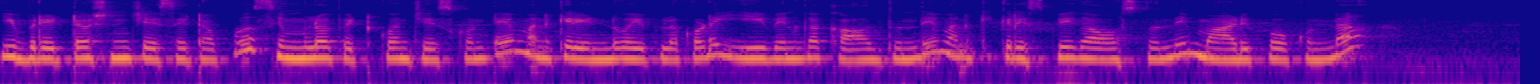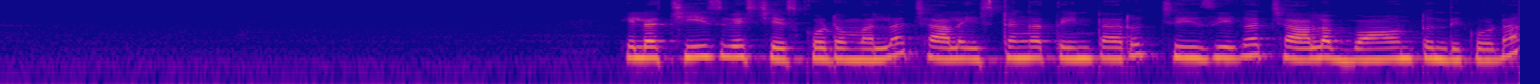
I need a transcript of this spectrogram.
ఈ బ్రెడ్ టోస్ట్ని చేసేటప్పుడు సిమ్లో పెట్టుకొని చేసుకుంటే మనకి రెండు వైపులా కూడా ఈవెన్గా కాలుతుంది మనకి క్రిస్పీగా వస్తుంది మాడిపోకుండా. ఇలా చీజ్ వేస్ట్ చేసుకోవడం వల్ల చాలా ఇష్టంగా తింటారు చీజీగా చాలా బాగుంటుంది కూడా.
